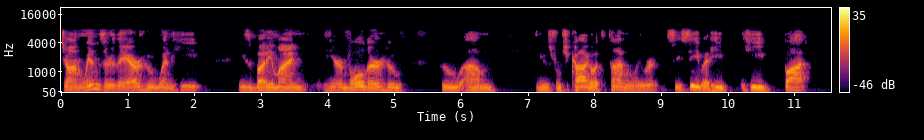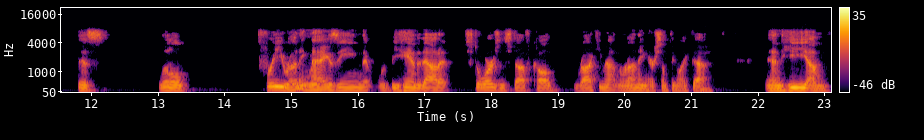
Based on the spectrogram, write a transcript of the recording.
John Windsor there, who when he he's a buddy of mine here in Boulder who who um, he was from Chicago at the time when we were at CC, but he he bought this little free running magazine that would be handed out at stores and stuff called Rocky Mountain Running or something like that. And he um,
